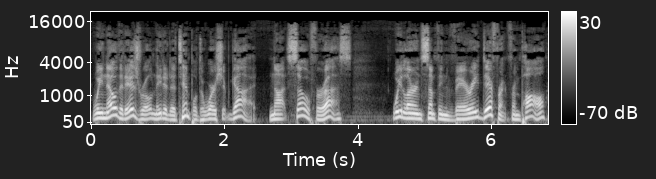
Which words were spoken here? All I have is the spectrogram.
We know that Israel needed a temple to worship God. Not so for us. We learn something very different from Paul.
